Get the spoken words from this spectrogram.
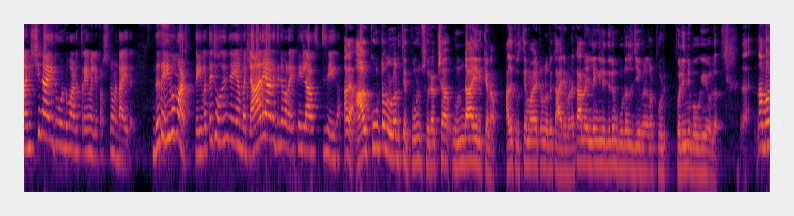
മനുഷ്യനായതുകൊണ്ടുമാണ് ഇത്രയും വലിയ പ്രശ്നം ഉണ്ടായത് ഇത് ദൈവമാണ്. ദൈവത്തെ ചോദ്യം ചെയ്യാൻ പറ്റില്ല. ആരെയാണ് ഇതിന്റെ പേരിൽ അറസ്റ്റ് ചെയ്യുക? അതെ ആൾക്കൂട്ടം ഉള്ളിടത്ത് എപ്പോഴും സുരക്ഷ ഉണ്ടായിരിക്കണം. അത് കൃത്യമായിട്ടുള്ള ഒരു കാര്യമാണ്. കാരണം ഇല്ലെങ്കിൽ ഇതിലും കൂടുതൽ ജീവനുകൾ പൊലിഞ്ഞു പോവുകയുള്ളൂ നമ്മൾ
